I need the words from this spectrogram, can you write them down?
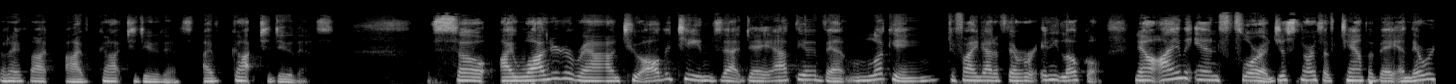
that I thought, I've got to do this. I've got to do this. So I wandered around to all the teams that day at the event looking to find out if there were any local. Now I'm in Florida, just north of Tampa Bay, and there were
